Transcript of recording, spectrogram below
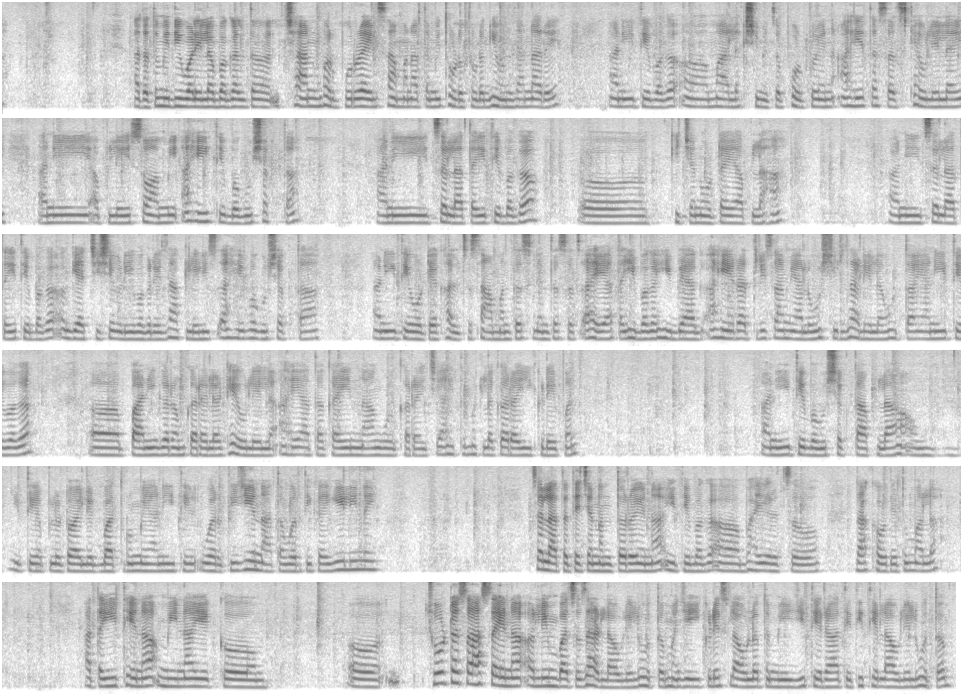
आता तुम्ही दिवाळीला बघाल तर छान भरपूर राहील सामान. आता मी थोडं थोडं घेऊन जाणार आहे. आणि इथे बघा महालक्ष्मीचा फोटो आहे ना आहे तसाच ठेवलेला आहे. आणि आपले स्वामी आहे इथे बघू शकता. आणि चला आता इथे बघा किचन ओटा आहे आपला हा. आणि चला आता इथे बघा गॅसची शेगडी वगैरे झाकलेलीच आहे बघू शकता. आणि इथे ओट्याखालचं सामान तसल्या तसंच आहे. आता ही बघा ही बॅग आहे. रात्रीच आम्ही आलो उशीर झालेला होता. आणि इथे बघा पाणी गरम करायला ठेवलेलं आहे. आता काही आंघोळ करायची आहे तर म्हटलं करा इकडे पण. आणि इथे बघू शकता आपला इथे आपलं टॉयलेट बाथरूम आहे. आणि इथे वरती जी ना आता वरती काही गेली नाही. चला आता त्याच्यानंतर आहे ना इथे बघा बाहेरचं दाखवते तुम्हाला. आता इथे ना मी ना एक छोटंसं असं आहे ना लिंबाचं झाड लावलेलं होतं. म्हणजे इकडेच लावलं तर मी जिथे राहते तिथे लावलेलं होतं.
